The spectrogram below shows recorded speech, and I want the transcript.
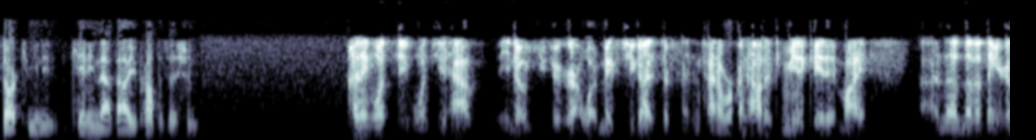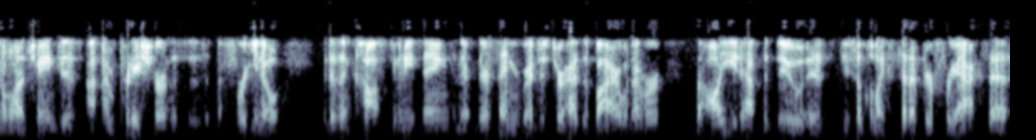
Start communicating that value proposition. I think once you once you have you know you figure out what makes you guys different and kind of work on how to communicate it. My uh, another thing you're going to want to change is I, I'm pretty sure this is free. You know, it doesn't cost you anything, and they're, they're saying register as a buyer, whatever. But all you'd have to do is do something like set up your free access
